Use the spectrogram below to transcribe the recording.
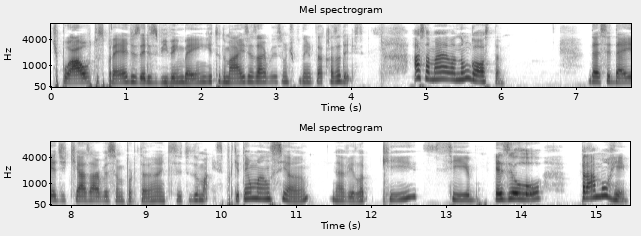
tipo, altos prédios, eles vivem bem e tudo mais, e as árvores são, tipo, dentro da casa deles. A Samar, ela não gosta dessa ideia de que as árvores são importantes e tudo mais. Porque tem uma anciã na vila que se exilou para morrer.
